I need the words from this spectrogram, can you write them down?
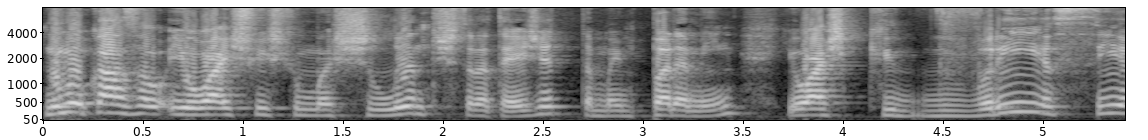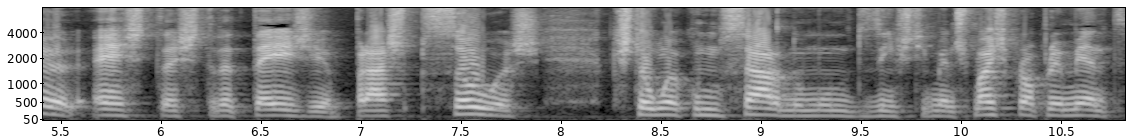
No meu caso, eu acho isto uma excelente estratégia, também para mim. Eu acho que deveria ser esta estratégia para as pessoas que estão a começar no mundo dos investimentos, mais propriamente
